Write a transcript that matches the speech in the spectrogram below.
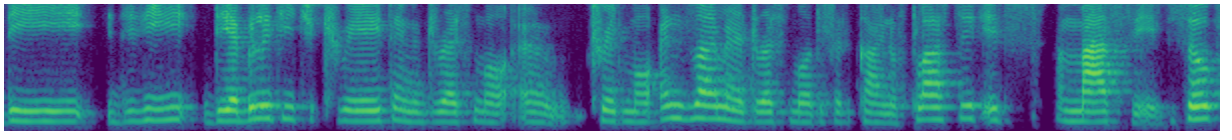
the the the ability to create and address more um, create more enzyme and address more different kind of plastic it's massive. So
